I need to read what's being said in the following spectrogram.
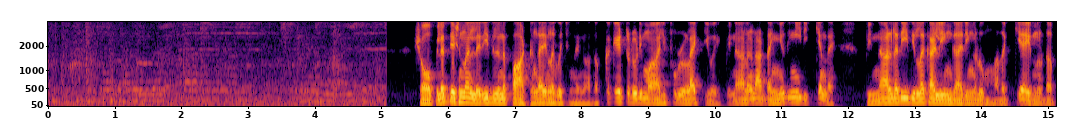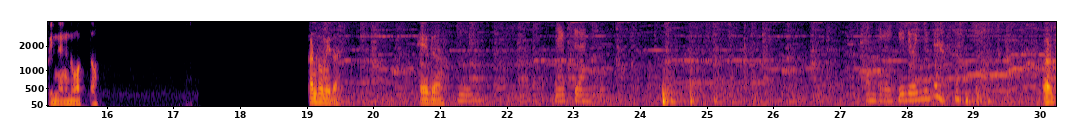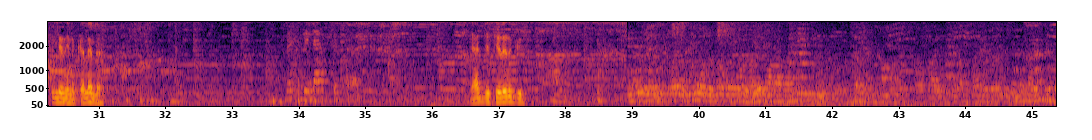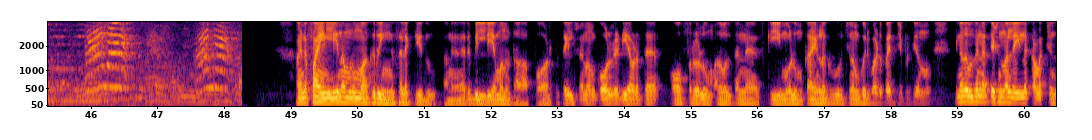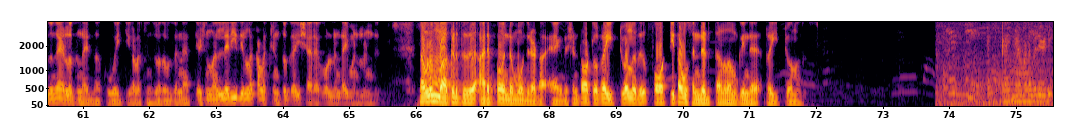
ഷോപ്പിൽ അത്യാവശ്യം നല്ല രീതിയിൽ തന്നെ പാട്ടും കാര്യങ്ങളൊക്കെ വെച്ചിട്ടുണ്ടായിരുന്നു. അതൊക്കെ കേട്ടോടുകൂടി മാലി ഫുൾ ആക്റ്റീവായി പിന്നെ ആളുകൾ അടങ്ങി ഒതുങ്ങി ഇരിക്കണ്ടേ. പിന്നെ ആളുടെ രീതിയിലുള്ള കളിയും കാര്യങ്ങളും അതൊക്കെ ആയിരുന്നു കേട്ടോ പിന്നെ അങ്ങോട്ട് മൊത്തം. കൺഫേം ചെയ്താ? ഏതാ? ഞാൻ ഇട്ട് കാണിച്ചു എന്റെ കൈക്കൽ കഴിഞ്ഞിട്ട് കുഴപ്പമില്ല നിനക്കല്ലല്ലോ? ഞാൻ അഡ്ജസ്റ്റ് ചെയ്തെടുക്ക്. അങ്ങനെ ഫൈനലി നമ്മൾ ഉമ്മാക്ക് റിങ് സെലക്ട് ചെയ്തു. അങ്ങനെ നേരെ ബില്ല് ചെയ്യാൻ വന്നു കേട്ടോ അപ്പോൾ അവിടുത്തെ സെയിൽസ്മാൻ നമുക്ക് ഓൾറെഡി അവിടുത്തെ ഓഫറുകളും അതുപോലെ തന്നെ സ്കീമുകളും കാര്യങ്ങളൊക്കെ കുറിച്ച് നമുക്ക് ഒരുപാട് പരിചയപ്പെടുത്തി തന്നു. പിന്നെ അതുപോലെ തന്നെ അത്യാവശ്യം നല്ല രീതിയിലുള്ള കളക്ഷൻസും കാര്യങ്ങളൊക്കെ ഉണ്ടായിരുന്നു. കുവൈറ്റി കളക്ഷൻസും അതുപോലെ തന്നെ അത്യാവശ്യം നല്ല രീതിയിലുള്ള കളക്ഷൻസ് ഒക്കെ ഇഷാര ഗോൾഡൻ ഡയമണ്ടിലുണ്ട് നമ്മൾ ഉമ്മാക്ക് എടുത്തത് അരപ്പവന്റെ മോതിരട്ട. ഏകദേശം ടോട്ടൽ റേറ്റ് വന്നത് ഫോർട്ടി തൗസൻഡ് അടുത്താണ് നമുക്ക് ഇതിന്റെ റേറ്റ് വന്നത്. കഴിഞ്ഞ പരിപാടി.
